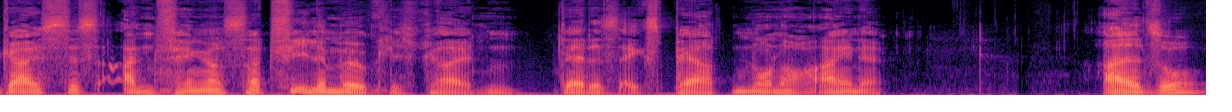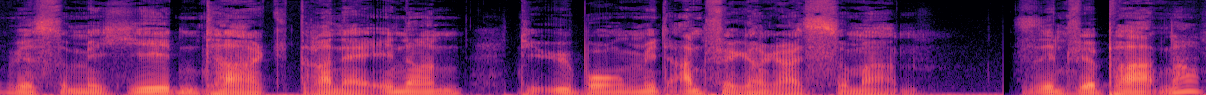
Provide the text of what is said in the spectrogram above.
Geist des Anfängers hat viele Möglichkeiten, der des Experten nur noch eine. Also wirst du mich jeden Tag dran erinnern, die Übung mit Anfängergeist zu machen. Sind wir Partner?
